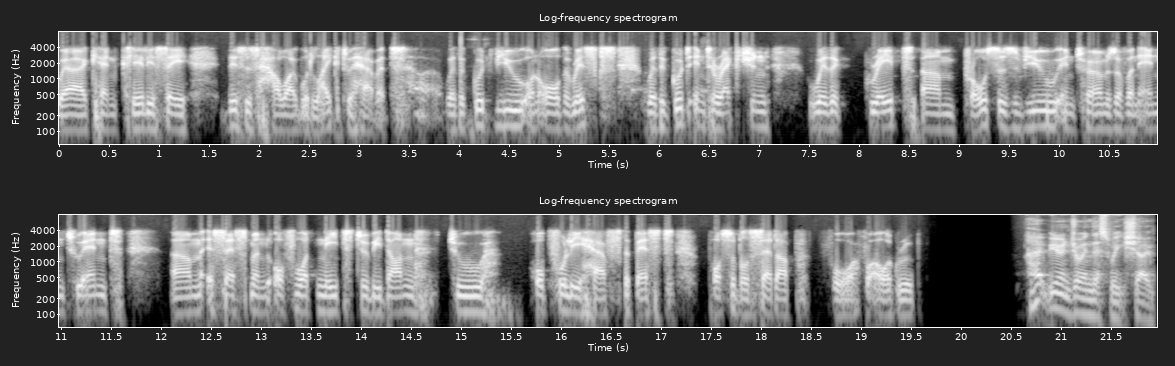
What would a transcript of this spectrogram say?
where I can clearly say this is how I would like to have it, uh, with a good view on all the risks, with a good interaction, with a great um, process view in terms of an end-to-end um, assessment of what needs to be done to hopefully have the best possible setup for, for our group. I hope you're enjoying this week's show.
